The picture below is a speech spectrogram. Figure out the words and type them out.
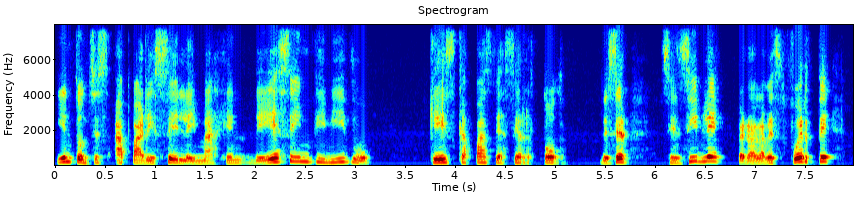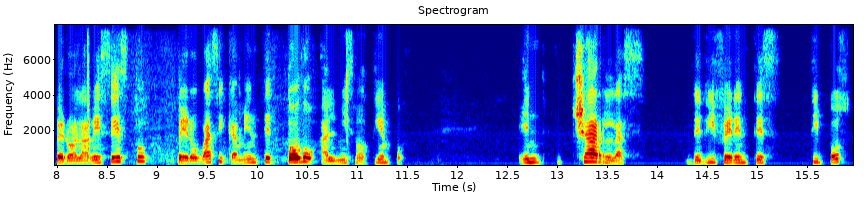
Y entonces aparece la imagen de ese individuo que es capaz de hacer todo, de ser sensible, pero a la vez fuerte, pero a la vez esto, pero básicamente todo al mismo tiempo. En charlas de diferentes tipos,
